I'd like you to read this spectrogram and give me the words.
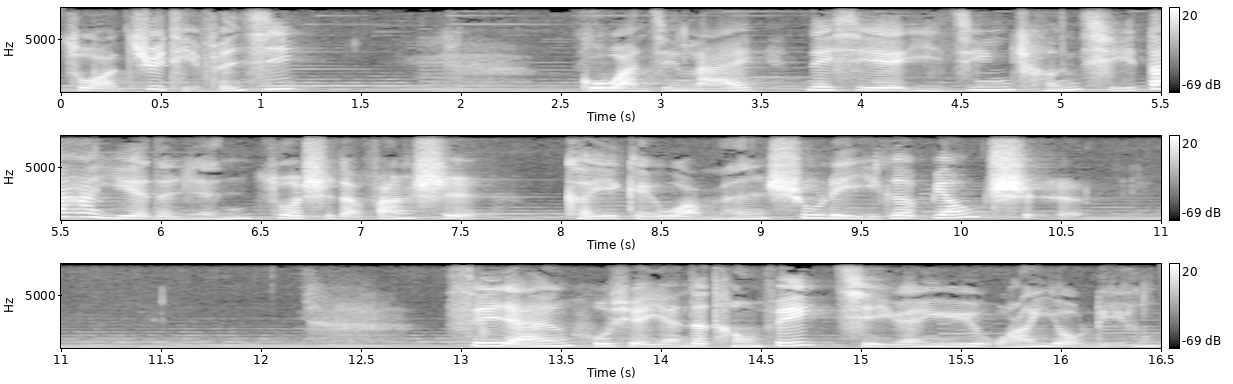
做具体分析。古往今来，那些已经成其大业的人做事的方式，可以给我们树立一个标尺。虽然胡雪岩的腾飞起源于王有龄，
